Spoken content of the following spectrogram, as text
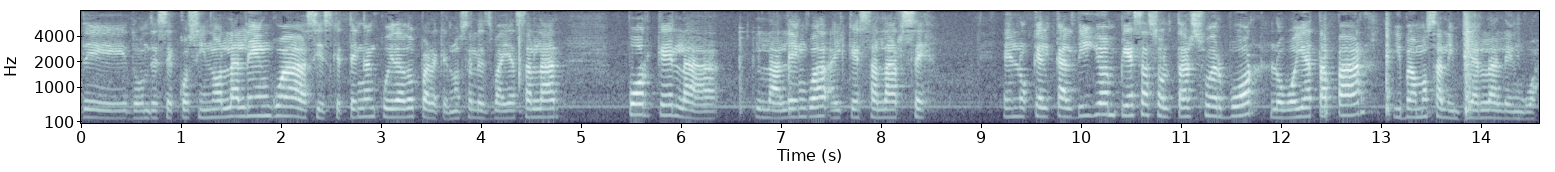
de donde se cocinó la lengua, así es que tengan cuidado para que no se les vaya a salar, porque la, la lengua hay que salarse. En lo que el caldillo empieza a soltar su hervor, lo voy a tapar y vamos a limpiar la lengua.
